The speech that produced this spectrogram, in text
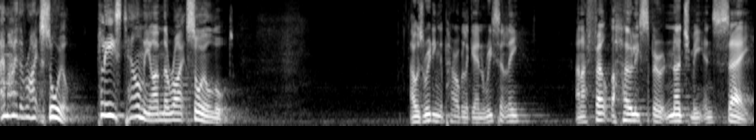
Am I the right soil? Please tell me I'm the right soil, Lord. I was reading the parable again recently, and I felt the Holy Spirit nudge me and say,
